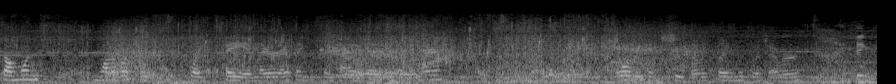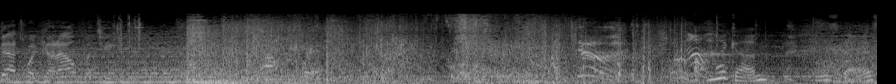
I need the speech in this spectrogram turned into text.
Someone, one of us will like stay in there, I think, so kind of get in there. Or we can shoot those things, whichever. I think that's what got Alpha Team. Oh my god. These guys.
